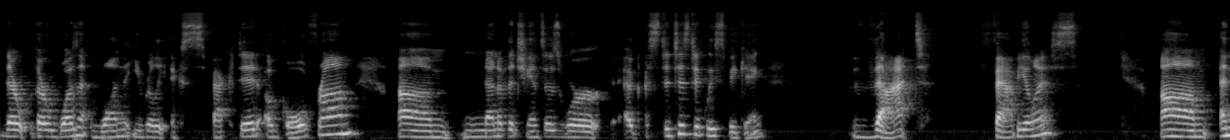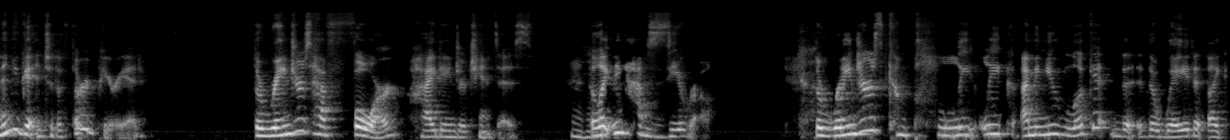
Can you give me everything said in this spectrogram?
there there wasn't one that you really expected a goal from. Um none of the chances were uh, statistically speaking that fabulous. Um and then you get into the third period. The rangers have four high danger chances mm-hmm. the lightning have zero the rangers completely i mean you look at the the way that like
